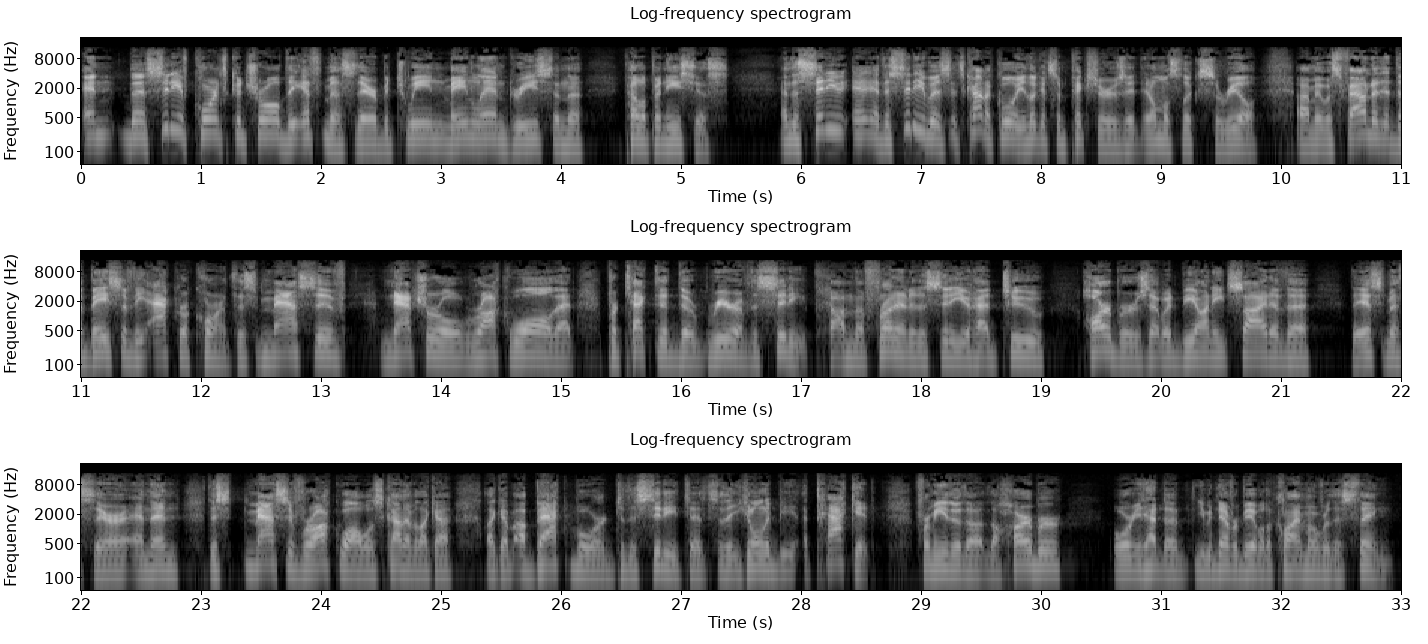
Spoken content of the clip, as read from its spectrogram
And the city of Corinth controlled the isthmus there between mainland Greece and the Peloponnesus. And the city, eh, the city was, it's kind of cool. You look at some pictures, it, it almost looks surreal. Um, it was founded at the base of the Acrocorinth, this massive natural rock wall that protected the rear of the city. On the front end of the city, you had two harbors that would be on each side of the, the isthmus there. And then this massive rock wall was kind of like a, like a, a backboard to the city to, so that you can only be, attack it from either the, the harbor or you had to, you would never be able to climb over this thing.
